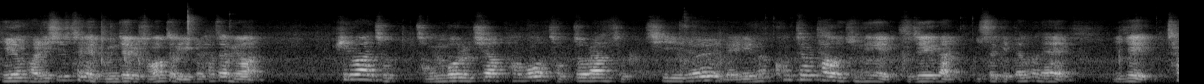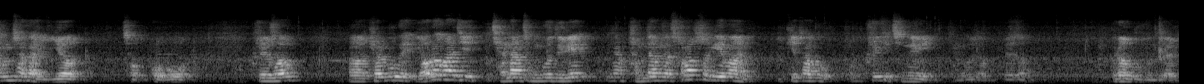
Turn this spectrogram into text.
대응 관리 시스템의 문제를 종합적으로 얘기를 하자면 필요한 조- 정보를 취합하고 적절한 조치를 내리는 컨트롤 타워 기능의 부재가 있었기 때문에 이게 참사가 이어졌고 그래서 어, 결국에 여러 가지 재난 정보들이 그냥 담당자 서랍 속에만 있기도 하고 그렇게 진행이 된 거죠. 그래서 그런 부분들.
